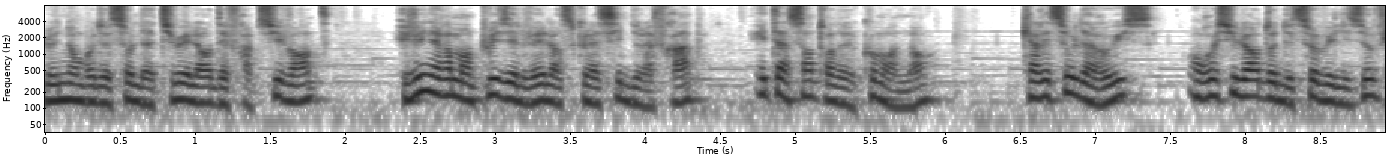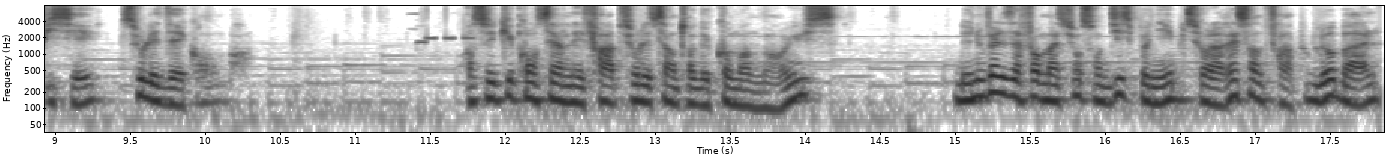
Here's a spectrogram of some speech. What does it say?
Le nombre de soldats tués lors des frappes suivantes est généralement plus élevé lorsque la cible de la frappe est un centre de commandement, car les soldats russes ont reçu l'ordre de sauver les officiers sous les décombres. En ce qui concerne les frappes sur les centres de commandement russes, de nouvelles informations sont disponibles sur la récente frappe globale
